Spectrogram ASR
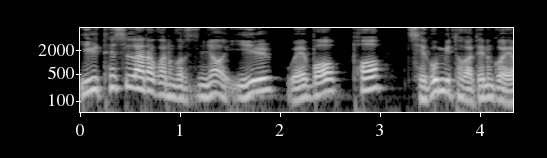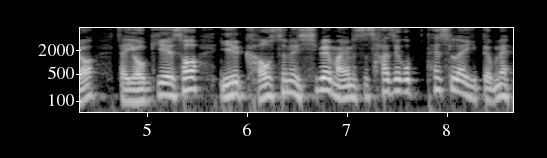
1 테슬라라고 하는 것은요. 1 웨버 퍼 제곱미터가 되는 거예요. 자, 여기에서 1 가우스는 10의 마이너스 4제곱 테슬라이기 때문에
